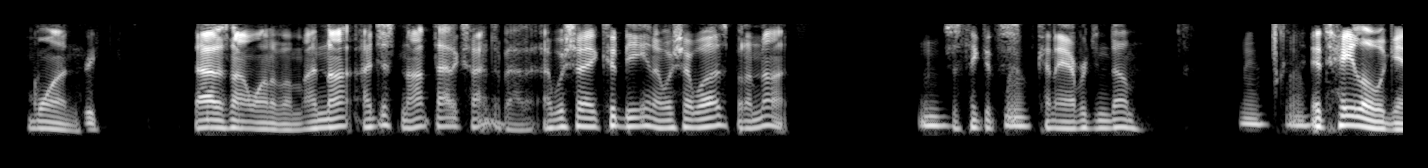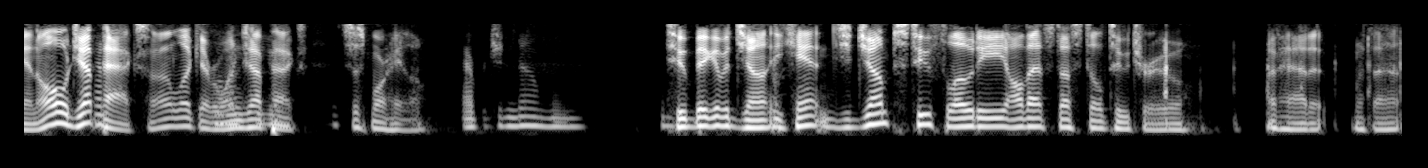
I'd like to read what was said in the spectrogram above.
one. Xboxery. That is not one of them. I'm not. I'm just not that excited about it. I wish I could be, and I wish I was, but I'm not. Mm. Just think it's Well. kind of average and dumb. Yeah, well, It's Halo again. Oh, jetpacks. Oh, look, everyone, jetpacks. It's just more Halo. average and dumb. man. Too big of a jump. You can't. Your jumps too floaty. All that stuff's still too true. I've had it with that.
